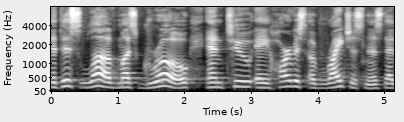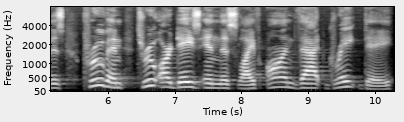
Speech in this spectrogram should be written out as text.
that this love must grow into a harvest of righteousness that is proven through our days in this life on that great day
